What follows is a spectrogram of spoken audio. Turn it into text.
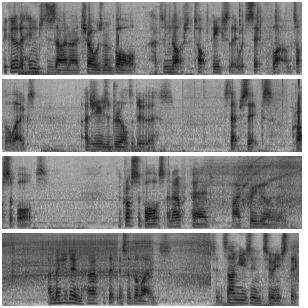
Because of the hinge design I had chosen and bought, I had to notch the top piece so that it would sit flat on top of the legs. I just used a drill to do this. Step 6. Cross supports. The cross supports are now prepared by pre-drilling them. I measured in half the thickness of the legs. Since I'm using 2 inch thick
